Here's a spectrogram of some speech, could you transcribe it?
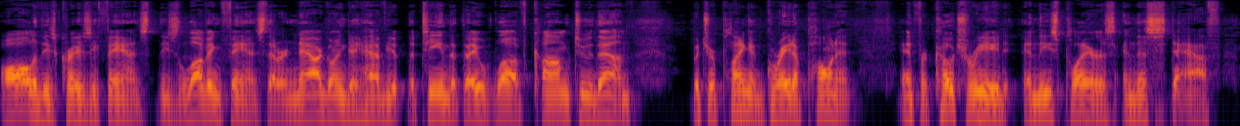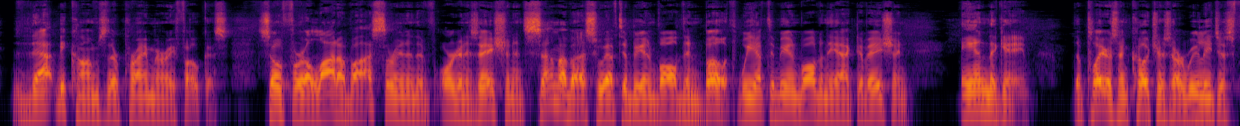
all of these crazy fans, these loving fans that are now going to have you, the team that they love come to them, but you're playing a great opponent. And for Coach Reid and these players and this staff, that becomes their primary focus. So for a lot of us that are in the organization and some of us who have to be involved in both, we have to be involved in the activation and the game. The players and coaches are really just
